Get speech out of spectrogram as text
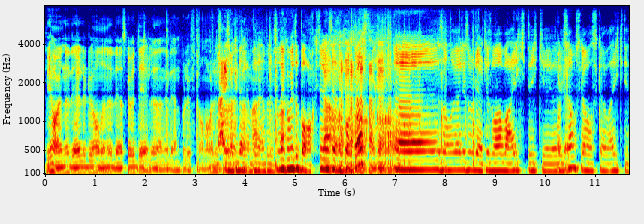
Vi har en idé, eller du hadde en idé. Skal vi dele den ideen på lufta nå? Eller Nei, vi skal ikke dele den på Nei. den på lufta. Den kommer vi tilbake til i en senere ok. podcast. Ok. Eh, sånn, vi har liksom vurdert litt hva, hva er riktig å ikke gjøre, Okay. liksom. Skal, hva skal være riktig?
